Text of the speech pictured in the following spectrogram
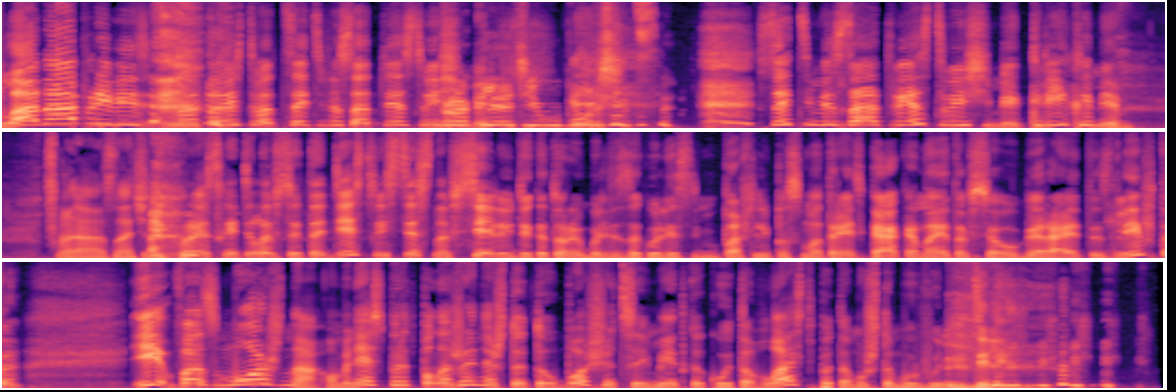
Слона привезете? Ну, то есть вот с этими соответствующими, Проклятие уборщицы. с этими соответствующими криками Значит, происходило все это действие. Естественно, все люди, которые были за кулисами, пошли посмотреть, как она это все убирает из лифта. И, возможно, у меня есть предположение, что эта уборщица имеет какую-то власть, потому что мы вылетели.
